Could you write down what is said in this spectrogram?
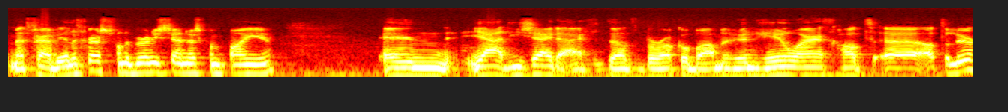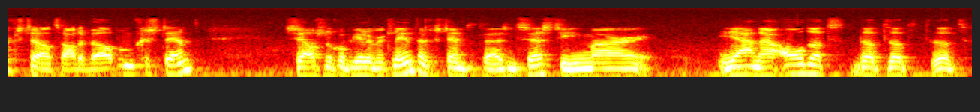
met vrijwilligers van de Bernie Sanders campagne. En ja, die zeiden eigenlijk dat Barack Obama hun heel erg had, had teleurgesteld. Ze hadden wel op hem gestemd. Zelfs nog op Hillary Clinton gestemd in 2016. Maar ja, na al dat, dat, dat, dat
